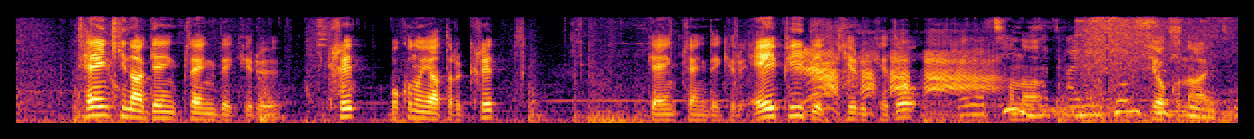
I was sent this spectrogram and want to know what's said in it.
天気なゲームプレインできるクリッ僕のやってるクリッゲームプレインできる AP できるけど hat einen Turm Joko Nai. zerstört. あ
